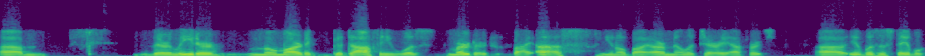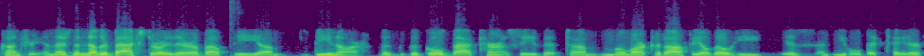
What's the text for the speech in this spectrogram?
um, their leader, Muammar Gaddafi, was murdered by us, you know, by our military efforts uh, it was a stable country. And there's another backstory there about the um, dinar, the, the gold-backed currency that um, Muammar Gaddafi, although he is an evil dictator,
